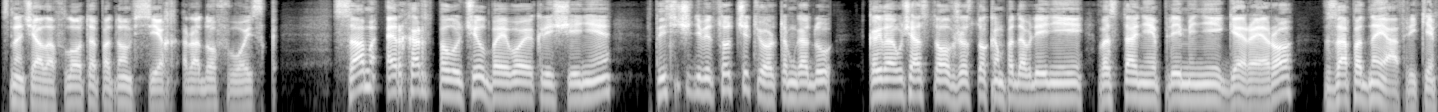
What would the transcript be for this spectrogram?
сначала флота, потом всех родов войск. Сам Эрхард получил боевое крещение в 1904 году, когда участвовал в жестоком подавлении восстания племени Герреро в Западной Африке.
